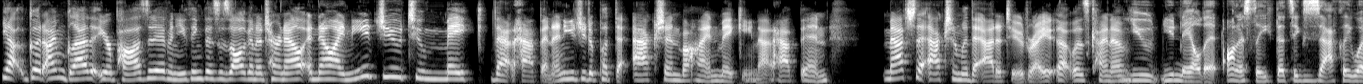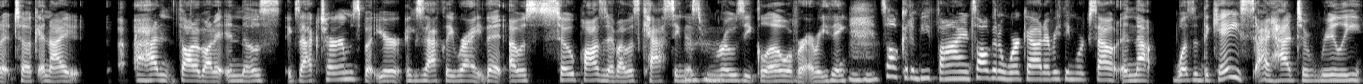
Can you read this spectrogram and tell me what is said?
yeah, good. I'm glad that you're positive and you think this is all going to turn out and now I need you to make that happen. I need you to put the action behind making that happen. Match the action with the attitude, right? That was kind of You you nailed it. Honestly, that's exactly what it took and I I hadn't thought about it in those exact terms, but you're exactly right that I was so positive. I was casting this Mhm. rosy glow over everything. Mhm. it's all going to be fine. It's all going to work out. Everything works out. And that wasn't the case. I had to really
